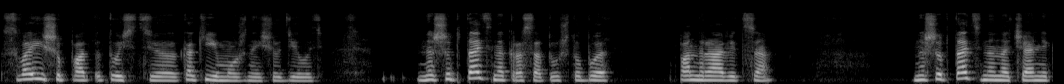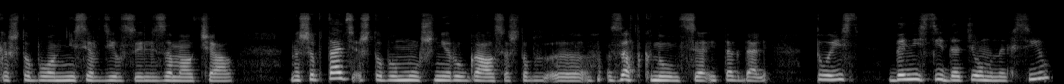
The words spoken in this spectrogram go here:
свои шепот, то есть э, какие можно еще делать? Нашептать на красоту, чтобы понравиться. Нашептать на начальника, чтобы он не сердился или замолчал. Нашептать, чтобы муж не ругался, чтобы э, заткнулся и так далее. То есть донести до темных сил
